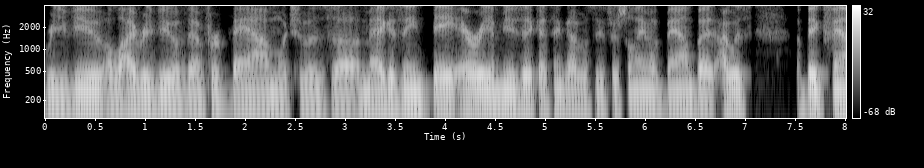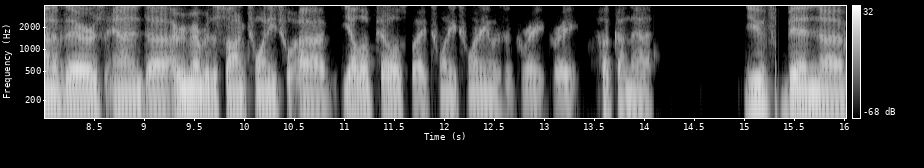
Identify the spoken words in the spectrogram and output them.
review, a live review of them for BAM, which was uh, a magazine, Bay Area Music. I think that was the official name of BAM. But I was a big fan of theirs, and uh, I remember the song "20 uh, Yellow Pills" by 2020 it was a great, great hook on that. You've been uh,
